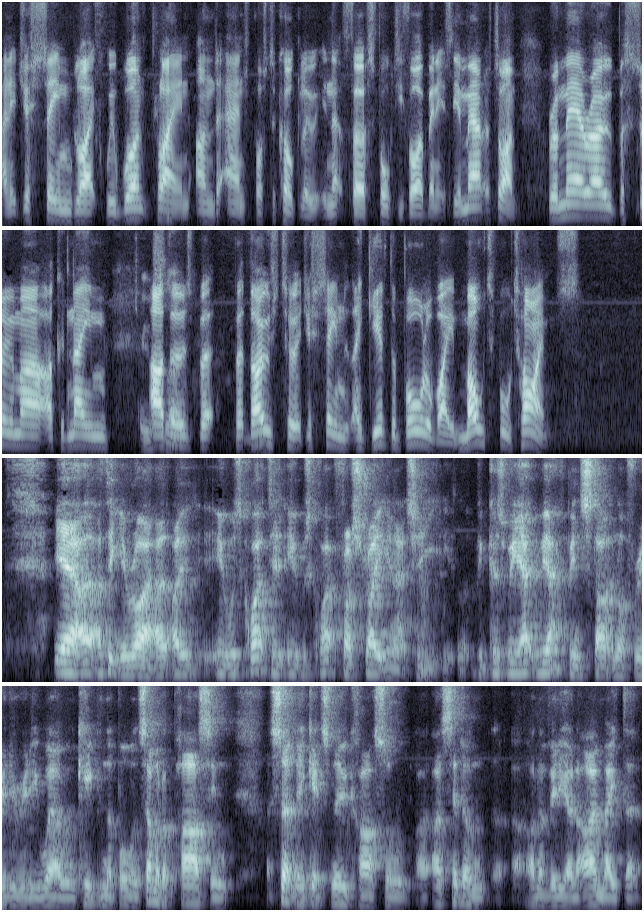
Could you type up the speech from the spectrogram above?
and it just seemed like we weren't playing under Ange Postecoglou in that first 45 minutes. The amount of time, Romero, Bissouma, I could name Too others, slow. but but those two, it just seemed that they give the ball away multiple times. Yeah, I think you're right. I, I, it was quite it was quite frustrating actually because we have, we have been starting off really really well and keeping the ball and some of the passing certainly against Newcastle. I, I said on on a video that I made that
